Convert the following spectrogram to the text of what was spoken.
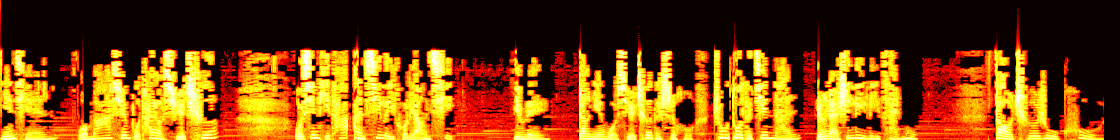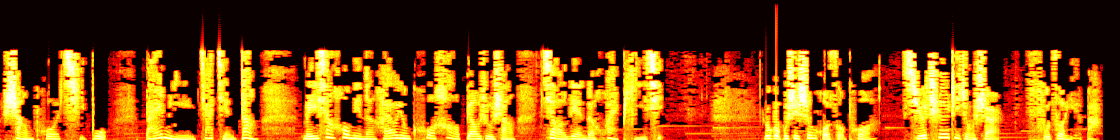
年前，我妈宣布她要学车，我心替她暗吸了一口凉气，因为当年我学车的时候，诸多的艰难仍然是历历在目。倒车入库、上坡起步、百米加减档，每一项后面呢还要用括号标注上教练的坏脾气。如果不是生活所迫，学车这种事儿，不做也罢。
